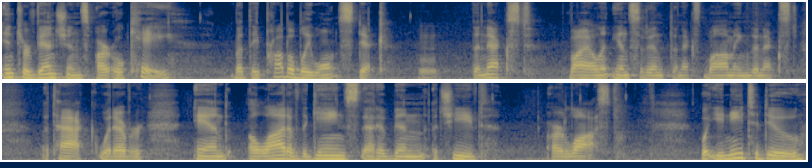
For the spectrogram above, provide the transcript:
interventions are okay, but they probably won't stick. The next violent incident, the next bombing, the next attack, whatever, and a lot of the gains that have been achieved are lost. What you need to do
